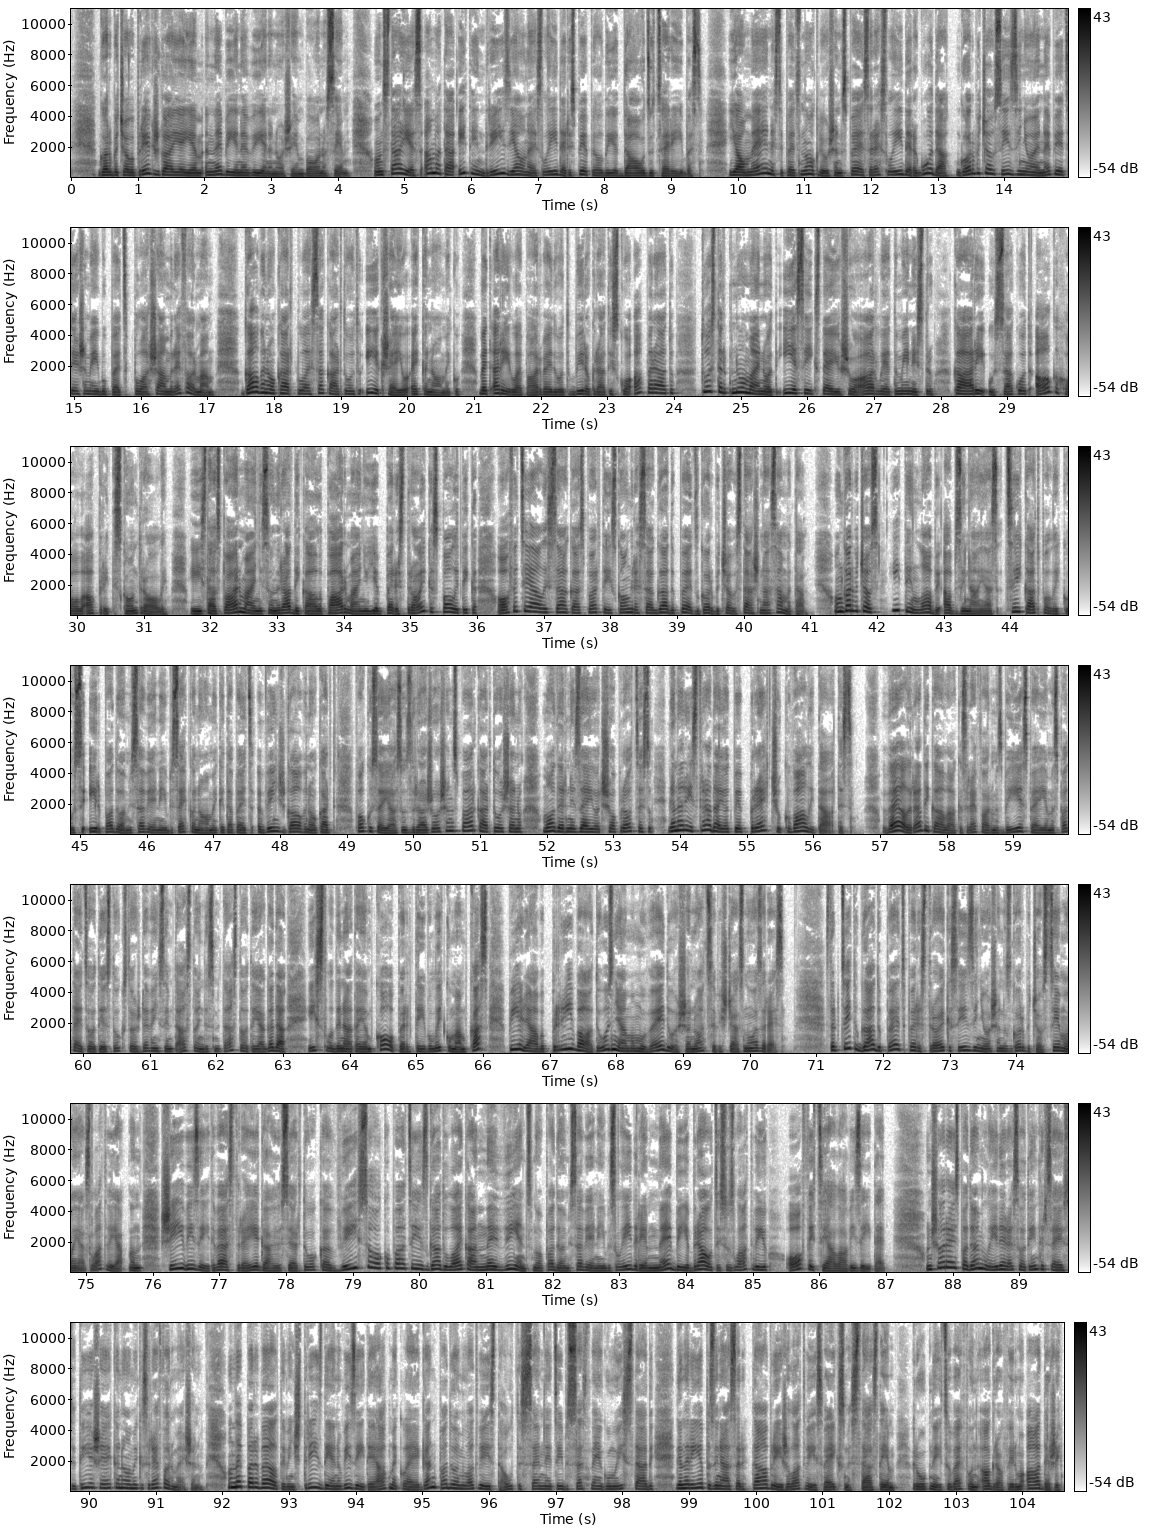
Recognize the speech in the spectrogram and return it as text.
Gorbačova priekšgājējiem nebija neviena no šiem bonusiem, un stājies amatā itin drīz jaunais līderis piepildīja daudzu cerības. Jau mēnesi pēc nokļūšanas PSRS līdera godā Gorbačovs izziņoja nepieciešamību pēc plašām reformām, galvenokārt, lai sakārtotu iekšējo ekonomiku, bet arī, lai pārveidotu birokrātisko aparātu, tostarp nomainot iesīkstējušo ārlietu ministru, kā arī uzsākot alkohola aprites kontroli. Īstās pārmaiņas un radikāla pārmaiņu jeb perestroikas politika oficiāli sākās partijas kongresā gadu pēc Gorbačova stāšanās amatā. Un Gorbačovs itin labi apzinājās, cik atpalikusi ir Padomju Savienības ekonomika, tāpēc viņš galvenokārt fokusējās uz ražošanas pārkārtošanu, modernizējot šo procesu, gan arī strādājot pie preču kvalitātes. Vēl radikālākas reformas bija iespējamas pateicoties 1988. gadā izsludinātajam kooperatīvu likumam, kas pieļāva privātu uzņēmumu veidošanu atsevišķās nozarēs. Starp citu, gadu pēc perestroikas izziņošanas Gorbačovs ciemojās Latvijā, un šī vizīte vēsturē iegājusi ar to, ka visu okupācijas gadu laikā neviens no Padomju Savienības līderiem nebija braucis uz Latviju oficiālā vizītē. Un šoreiz padomju līderi esot interesējusi tieši ekonomikas reformēšanu, un ne par velti viņš trīs dienu vizītē apmeklēja gan padomju Latvijas tautas saimniecības sasniegumu izstādi, gan arī iepazinās ar tā brīža Latvijas veiksmes stāstiem - rūpnīcu VF un agrofirmu Ādaži.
